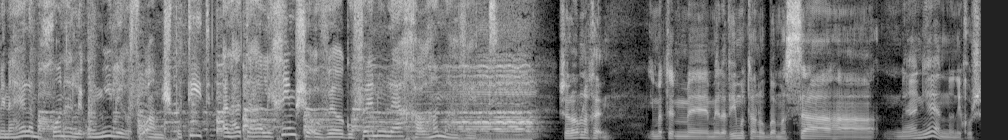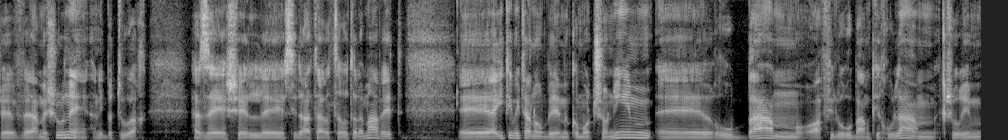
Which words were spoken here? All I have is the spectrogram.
מנהל המכון הלאומי לרפואה משפטית, על התהליכים שעובר גופנו לאחר המוות. שלום לכם. אם אתם אה, מלווים אותנו במסע המעניין, אני חושב, והמשונה, אני בטוח, הזה של אה, סדרת ההרצאות על המוות, אה, הייתם איתנו במקומות שונים, רובם, או אפילו רובם ככולם, קשורים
